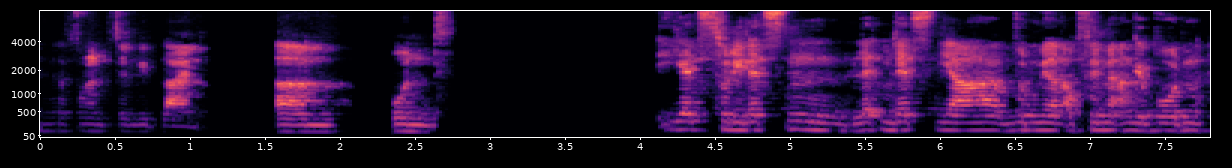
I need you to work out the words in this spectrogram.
hinter so einem Film wie Blind. Ähm, und jetzt so die letzten, im letzten Jahr wurden mir dann auch Filme angeboten,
